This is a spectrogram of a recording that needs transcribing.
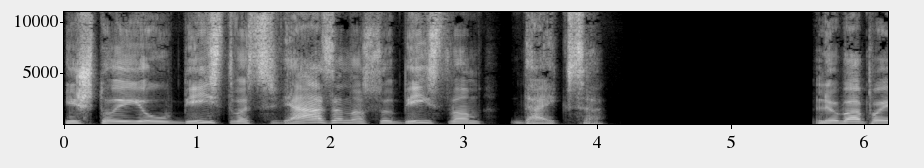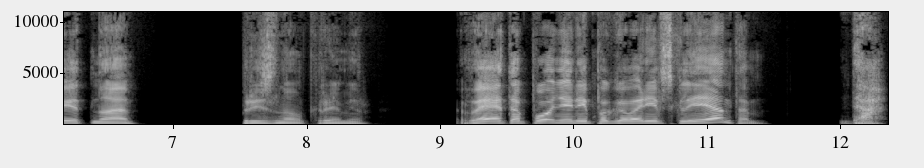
и что ее убийство связано с убийством Дайкса. «Любопытно», — признал Кремер. «Вы это поняли, поговорив с клиентом?» «Да.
